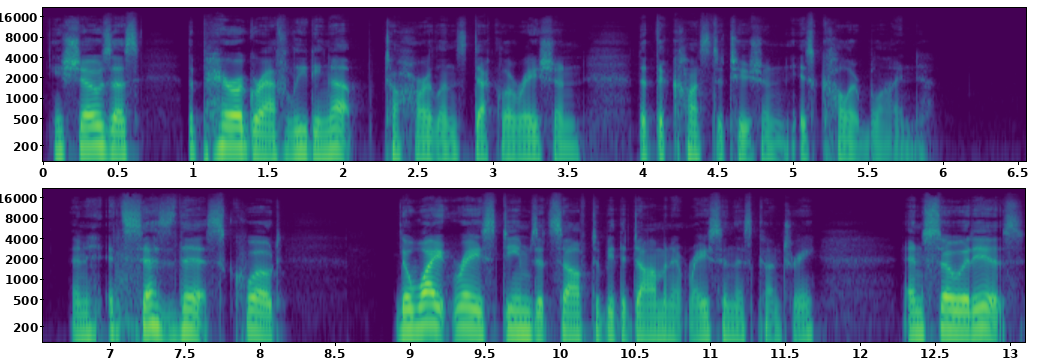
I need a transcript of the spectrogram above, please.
He shows us the paragraph leading up to Harlan's declaration that the Constitution is colorblind. And it says this quote, The white race deems itself to be the dominant race in this country, and so it is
